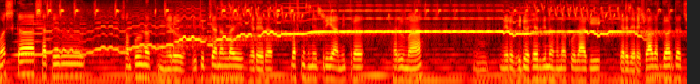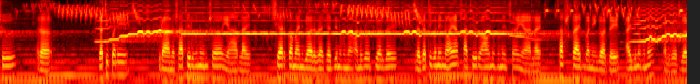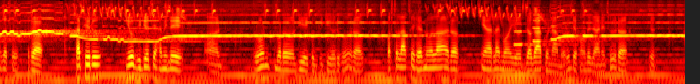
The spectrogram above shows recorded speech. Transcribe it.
नमस्कार साथीहरू। सम्पूर्ण मेरो युट्युब च्यानललाई हेरेर बस्नुहुने प्रिय मित्रहरूमा मेरो भिडियो हेरिदिनु हुनको लागि धेरै धेरै स्वागत गर्दछु र जति पनि पुरानो साथीहरू हुनुहुन्छ यहाँहरूलाई सेयर कमेन्ट गरेर हेरिदिनु हुन अनुरोध गर्दै र जति पनि नयाँ साथीहरू आउनुहुनेछ यहाँहरूलाई सब्सक्राइब पनि गर्दै आइदिनु हुन अनुरोध गर्दछु र साथीहरू यो भिडियो चाहिँ हामीले ड्रोनबाट लिएको भिडियोहरू हो र कस्तो लाग्छ हेर्नुहोला र यहाँहरूलाई म यो जग्गाको नामहरू देखाउँदै जानेछु र यो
